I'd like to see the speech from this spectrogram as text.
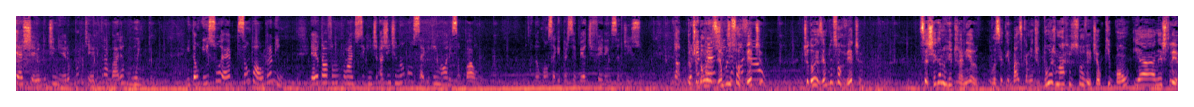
e é cheio do dinheiro porque ele trabalha muito. Então isso é São Paulo pra mim. E aí eu tava falando pro rádio o seguinte, a gente não consegue, quem mora em São Paulo, não consegue perceber a diferença disso. Tá, eu te dou um exemplo em é sorvete. normal. Eu te dou um exemplo em sorvete. Você chega no Rio de Janeiro e você tem basicamente duas marcas de sorvete. É o Que Bom e a Nestlé,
